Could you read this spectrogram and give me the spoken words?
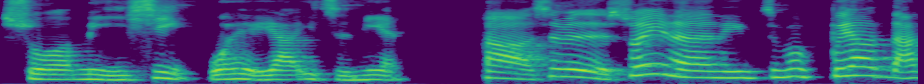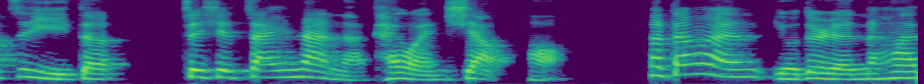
说迷信，我也要一直念啊，是不是？所以呢，你怎么不要拿自己的这些灾难呢开玩笑啊？那当然，有的人呢，他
